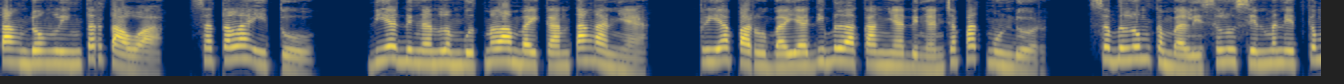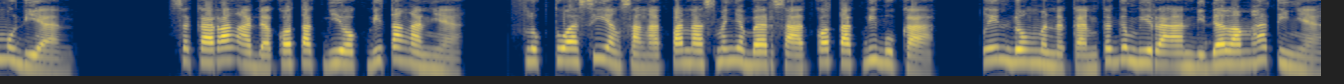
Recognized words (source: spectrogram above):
Tang Dongling tertawa. Setelah itu, dia dengan lembut melambaikan tangannya. Pria parubaya di belakangnya dengan cepat mundur. Sebelum kembali selusin menit kemudian. Sekarang ada kotak giok di tangannya. Fluktuasi yang sangat panas menyebar saat kotak dibuka. Lindong menekan kegembiraan di dalam hatinya.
